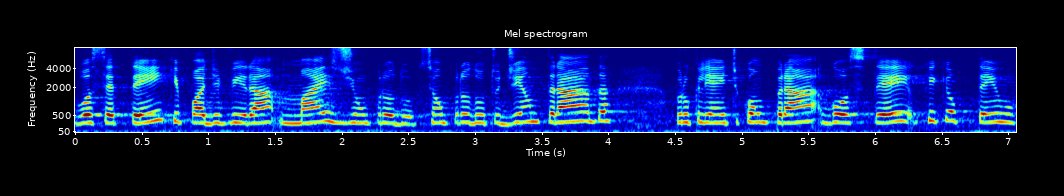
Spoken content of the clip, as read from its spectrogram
você tem que pode virar mais de um produto. Se é um produto de entrada para o cliente comprar, gostei, o que, que eu tenho, o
